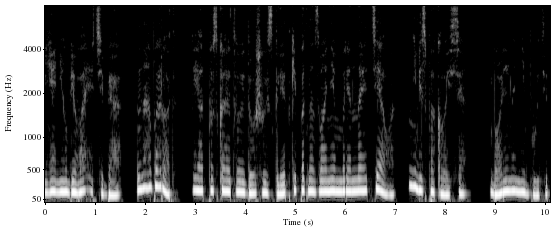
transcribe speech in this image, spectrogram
Я не убиваю тебя. Наоборот, я отпускаю твою душу из клетки под названием «бренное тело». Не беспокойся, больно не будет.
